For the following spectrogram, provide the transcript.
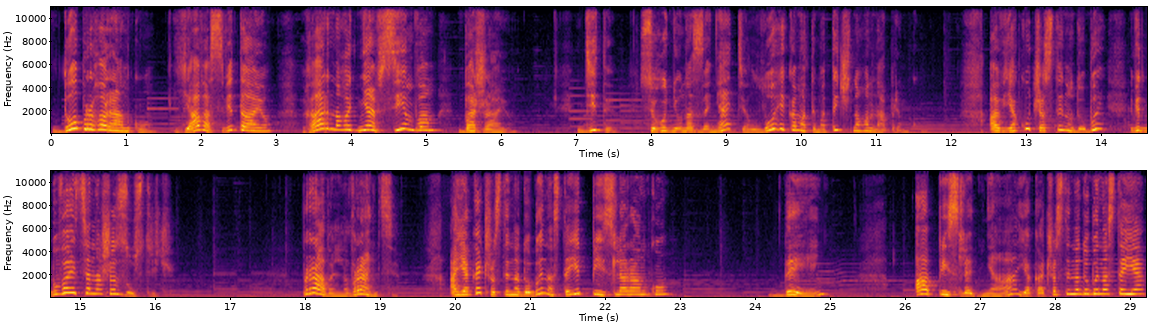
Доброго ранку! Я вас вітаю! Гарного дня всім вам бажаю! Діти, сьогодні у нас заняття логіка математичного напрямку. А в яку частину доби відбувається наша зустріч? Правильно, вранці. А яка частина доби настає після ранку? День. А після дня яка частина доби настає?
